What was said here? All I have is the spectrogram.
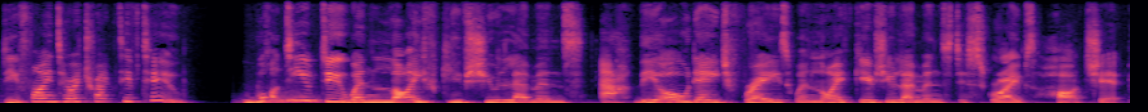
Do you find her attractive too? What do you do when life gives you lemons? Ah, the old age phrase, when life gives you lemons, describes hardship.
